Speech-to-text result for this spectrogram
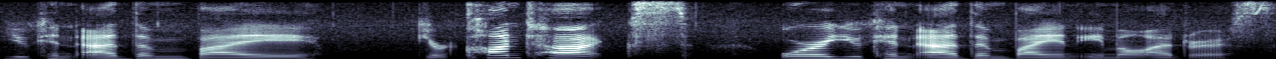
you can add them by your contacts or you can add them by an email address.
